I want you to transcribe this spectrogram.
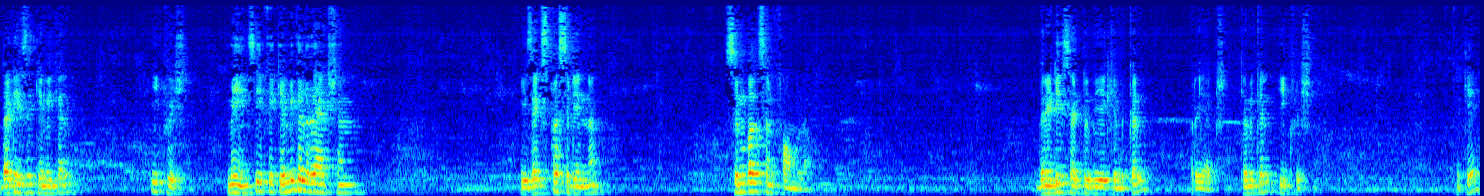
That is a chemical equation means if a chemical reaction is expressed in symbols and formula then it is said to be a chemical reaction chemical equation. Okay?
